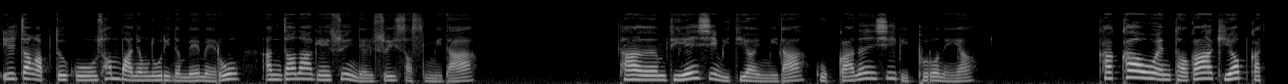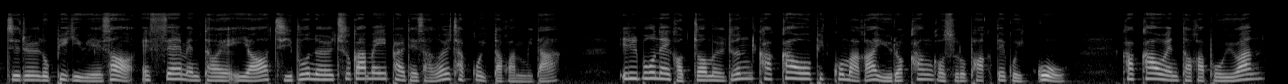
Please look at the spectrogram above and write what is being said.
일정 앞두고 선반영 노리는 매매로 안전하게 수익 낼 수 있었습니다. 다음 DNC 미디어입니다. 고가는 12%네요. 카카오 엔터가 기업 가치를 높이기 위해서 SM엔터에 이어 지분을 추가 매입할 대상을 찾고 있다고 합니다. 일본에 거점을 둔 카카오 피코마가 유력한 것으로 파악되고 있고 카카오 엔터가 보유한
